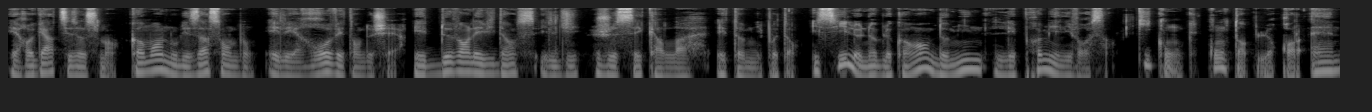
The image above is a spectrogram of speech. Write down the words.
et regarde ses ossements. Comment nous les assemblons, et les revêtons de chair. Et devant l'évidence, il dit, je sais qu'Allah est omnipotent. Ici, le noble Coran domine les premiers livres saints. Quiconque contemple le Coran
